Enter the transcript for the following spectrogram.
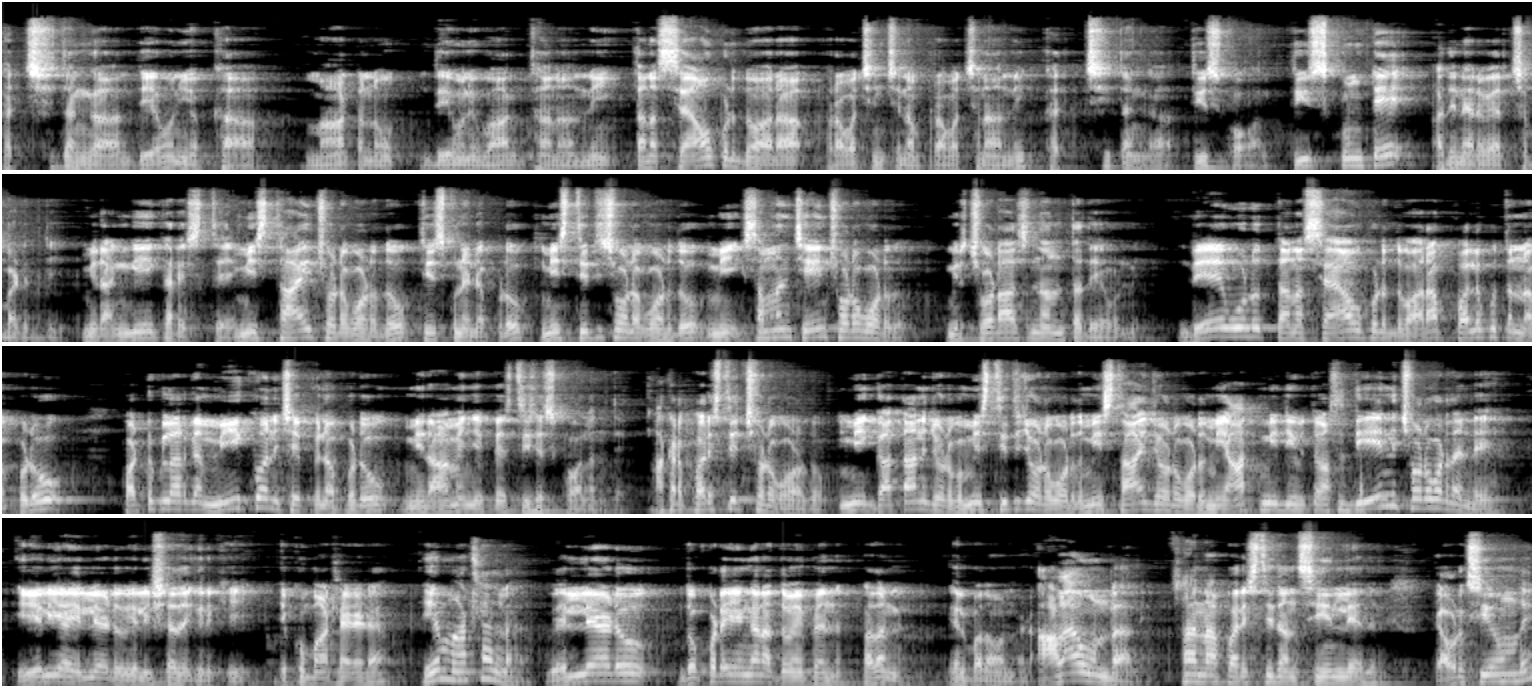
ఖచ్చితంగా దేవుని యొక్క మాటను దేవుని వాగ్దానాన్ని తన సేవకుడి ద్వారా ప్రవచించిన ప్రవచనాన్ని ఖచ్చితంగా తీసుకోవాలి. తీసుకుంటే అది నెరవేర్చబడిద్ది. మీరు అంగీకరిస్తే మీ స్థాయి చూడకూడదు తీసుకునేటప్పుడు మీ స్థితి చూడకూడదు మీకు సంబంధించి ఏం చూడకూడదు. మీరు చూడాల్సినంత దేవుణ్ణి. దేవుడు తన సేవకుడి ద్వారా పలుకుతున్నప్పుడు పర్టికులర్గా మీకు అని చెప్పినప్పుడు మీరు ఆమె అని చెప్పేసి తీసేసుకోవాలంతే. అక్కడ పరిస్థితి చూడకూడదు. మీ గతాన్ని చూడకూడదు. మీ స్థితి చూడకూడదు. మీ స్థాయి చూడకూడదు. మీ ఆత్మీయ జీవితం అసలు దేన్ని చూడకూడదండి? ఏలియా వెళ్ళాడు ఎలిషా దగ్గరికి. ఎక్కువ మాట్లాడా? ఏం మాట్లాడలా? వెళ్ళాడు. దుప్పడేయంగానే అర్థమైపోయింది. పదండి వెళ్ళిపోదాం అన్నాడు. అలా ఉండాలి. "ఆ, నా పరిస్థితి అంత సీన్ లేదు. ఎవరికి సీన్ ఉంది?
